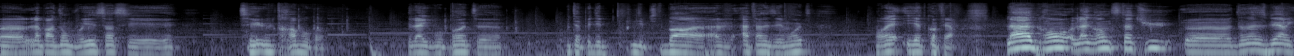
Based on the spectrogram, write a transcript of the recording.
Euh, là, par exemple, vous voyez, ça, c'est ultra beau, quoi. Et là, avec vos potes, euh, vous tapez des, petites barres à, faire des émotes. En vrai, il y a de quoi faire. La, grand, la grande statue euh, d'un iceberg,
